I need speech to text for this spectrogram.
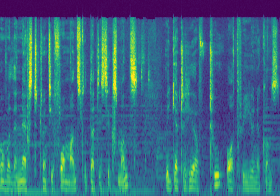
over the next 24 months to 36 months, we get to hear of two or three unicorns.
